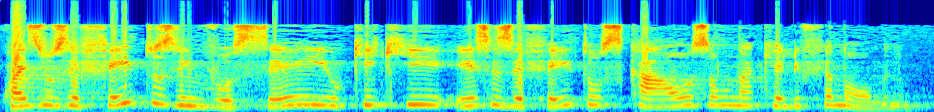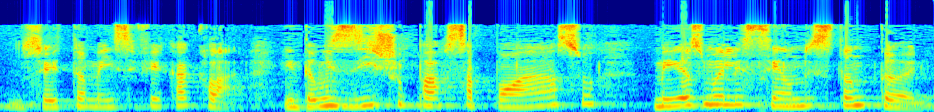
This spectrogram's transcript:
quais os efeitos em você e o que, que esses efeitos causam naquele fenômeno. Não sei também se fica claro. Então, existe o passo a passo, mesmo ele sendo instantâneo,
